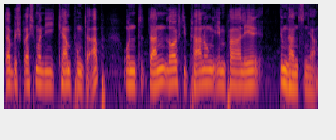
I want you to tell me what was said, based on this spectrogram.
da besprechen wir die Kernpunkte ab und dann läuft die Planung eben parallel im ganzen Jahr.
